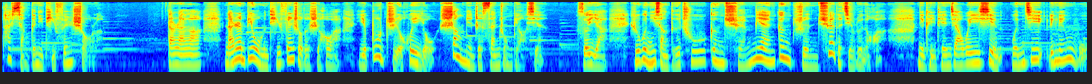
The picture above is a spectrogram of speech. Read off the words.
他想跟你提分手了。当然啦，男人逼我们提分手的时候啊，也不只会有上面这三种表现。所以啊，如果你想得出更全面、更准确的结论的话，你可以添加微信文姬零零五，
